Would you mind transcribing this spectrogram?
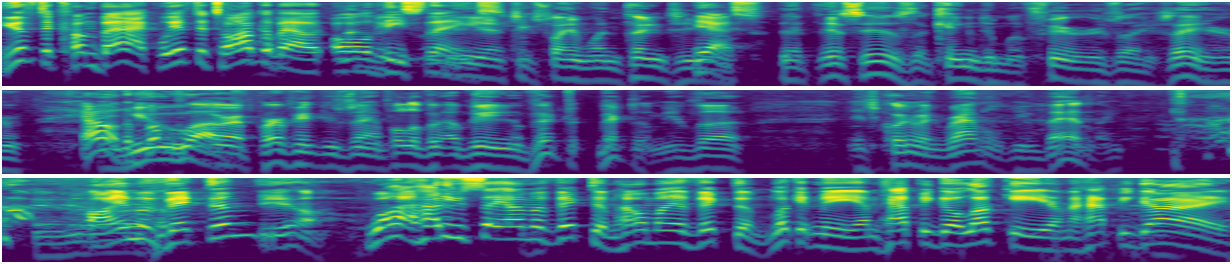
You have to come back. We have to talk about all Let of me- these Let me things. just explain one thing to you. Yes. That this is the kingdom of fear, as I say here. Oh, and the you book club. are a perfect example of, of being a victim. victim. You've, uh, it's clearly rattled you badly. And, uh, I am a victim? Yeah. Why? How do you say I'm a victim? How am I a victim? Look at me. I'm happy go lucky. I'm a happy guy.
